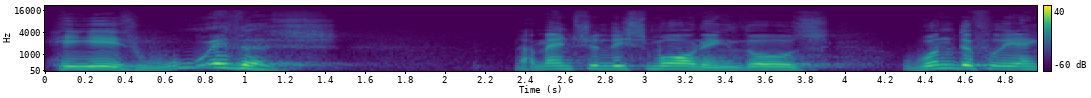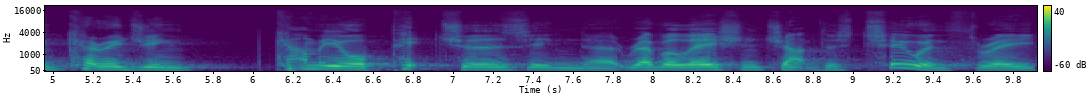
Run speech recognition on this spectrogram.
He is with us. I mentioned this morning those wonderfully encouraging cameo pictures in uh, Revelation chapters 2 and 3.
